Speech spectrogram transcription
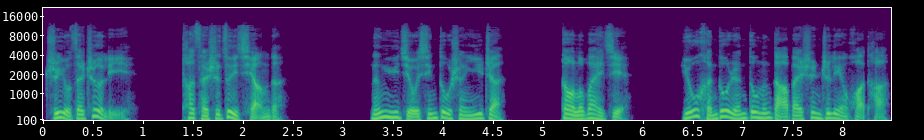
只有在这里，他才是最强的，能与九星斗圣一战。到了外界，有很多人都能打败甚至炼化他。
